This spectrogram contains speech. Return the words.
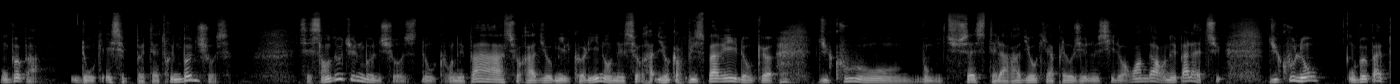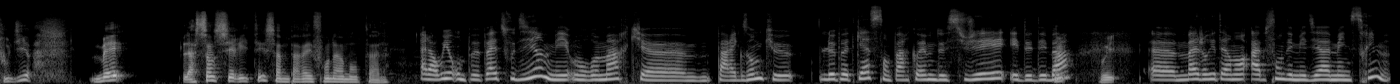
On peut pas. Donc, et c'est peut-être une bonne chose c'est sans doute une bonne chose. Donc on n'est pas sur Radio Mille Collines, on est sur Radio Campus Paris. Donc euh, du coup, bon, tu sais, c'était la radio qui appelait au génocide au Rwanda, on n'est pas là-dessus. Du coup, non, on ne peut pas tout dire. Mais la sincérité, ça me paraît fondamental. Alors oui, on ne peut pas tout dire, mais on remarque euh, par exemple que le podcast s'empare quand même de sujets et de débats. oui. Euh, majoritairement absent des médias mainstream.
